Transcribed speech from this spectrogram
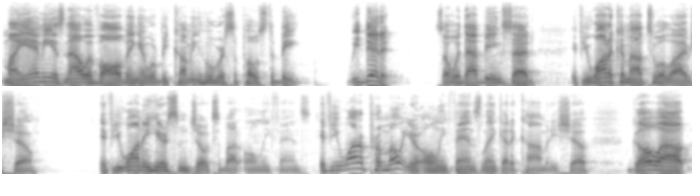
Miami is now evolving and we're becoming who we're supposed to be. We did it. So, with that being said, if you want to come out to a live show, if you want to hear some jokes about OnlyFans, if you want to promote your OnlyFans link at a comedy show, go out.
